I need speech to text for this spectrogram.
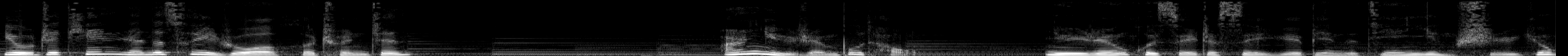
有着天然的脆弱和纯真。而女人不同，女人会随着岁月变得坚硬实用。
